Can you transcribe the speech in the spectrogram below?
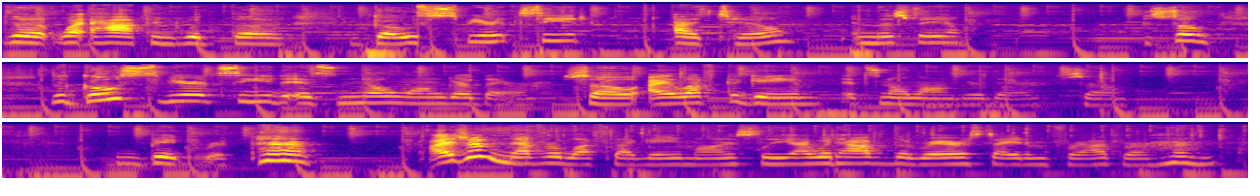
the what happened with the ghost spirit seed, uh, too, in this video. So, the ghost spirit seed is no longer there. So, I left the game. It's no longer there. So, big rip. I should have never left that game, honestly. I would have the rarest item forever.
